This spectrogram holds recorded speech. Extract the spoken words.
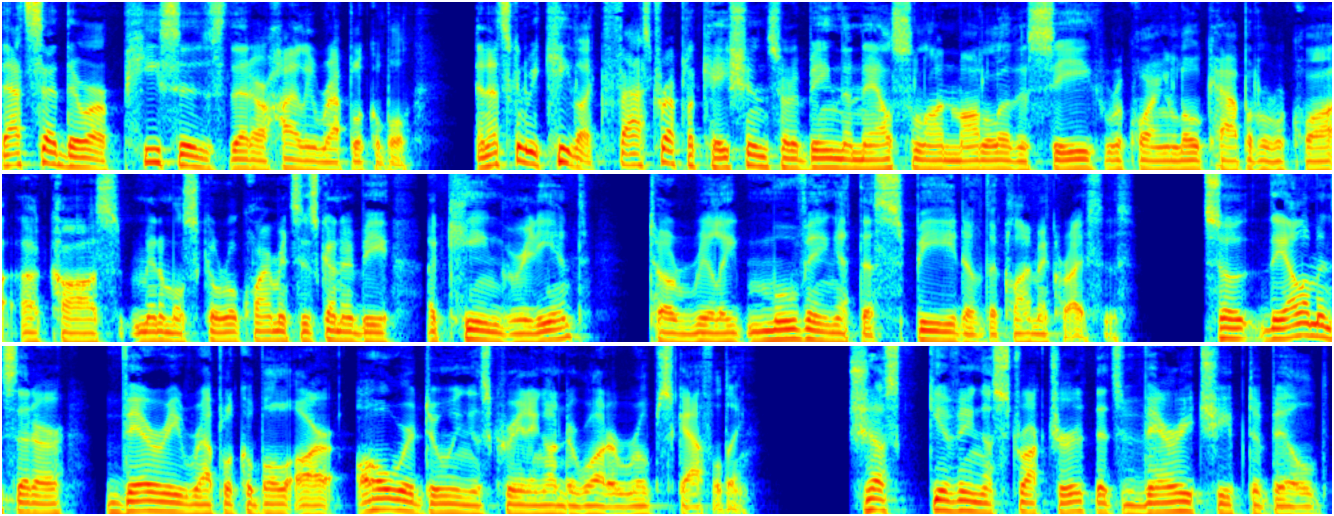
That said, there are pieces that are highly replicable. And that's going to be key, like fast replication, sort of being the nail salon model of the sea, requiring low capital requ- uh, costs, minimal skill requirements, is going to be a key ingredient to really moving at the speed of the climate crisis. So the elements that are very replicable are all we're doing is creating underwater rope scaffolding. Just giving a structure that's very cheap to build,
